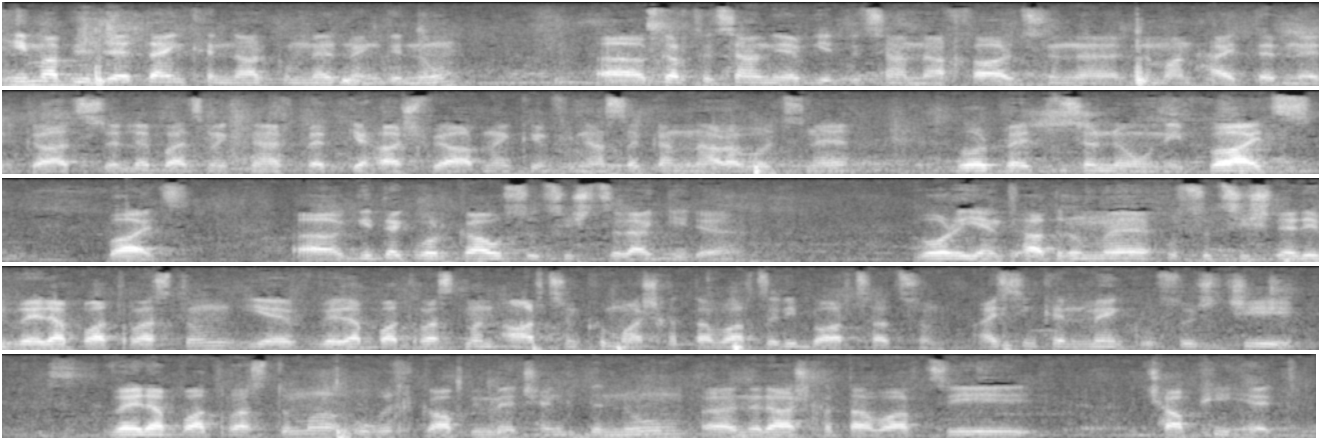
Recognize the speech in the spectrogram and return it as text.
հիմա բյուջետային քննարկումներն են գնում կրթության եւ գիտության նախարարությունը նման հայտեր ներկայացրել է, բայց մենք նաեւ պետք է հաշվի առնենք ֆինանսական հնարավորությունները, որ պետությունը ունի, բայց բայց գիտեք որ կա ուսուցիչ ծրագիրը, որը ենթադրում է ուսուցիչների վերապատրաստում եւ վերապատրաստման արդյունքում աշխատավարձերի բարձրացում։ Այսինքն մենք ուսուցչի վերապատրաստումը ուղիղ կապի մեջ ենք դնում նրա աշխատավարձի չափի հետ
